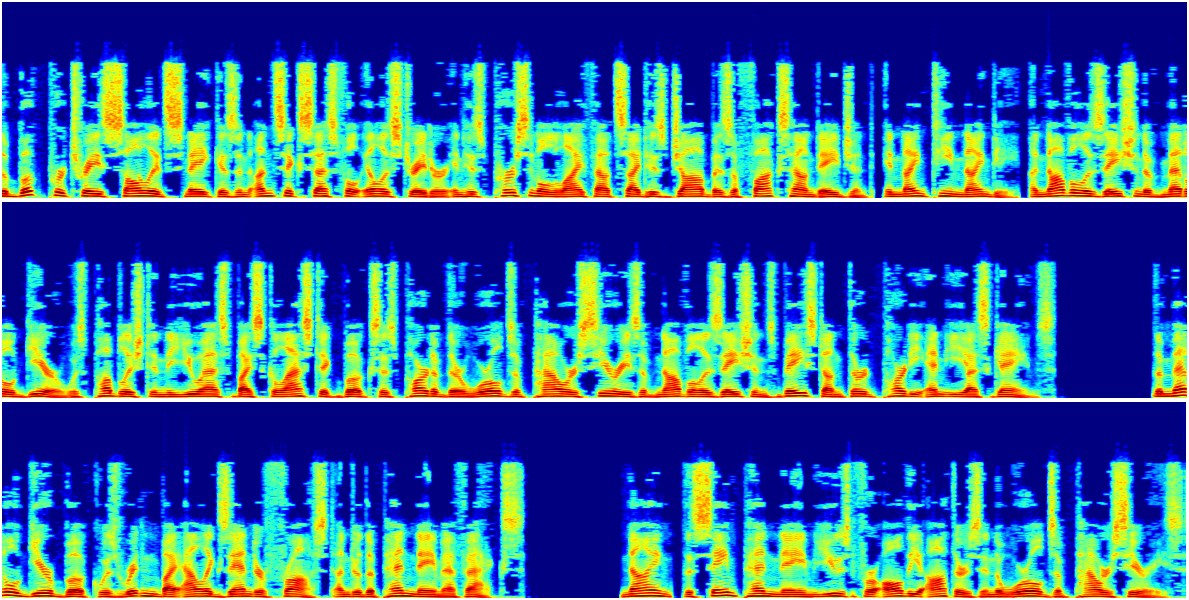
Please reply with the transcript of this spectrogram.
The book portrays Solid Snake as an unsuccessful illustrator in his personal life outside his job as a Foxhound agent. In 1990, a novelization of Metal Gear was published in the U.S. by Scholastic Books as part of their Worlds of Power series of novelizations based on third party NES games. The Metal Gear book was written by Alexander Frost under the pen name FX. 9, the same pen name used for all the authors in the Worlds of Power series.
